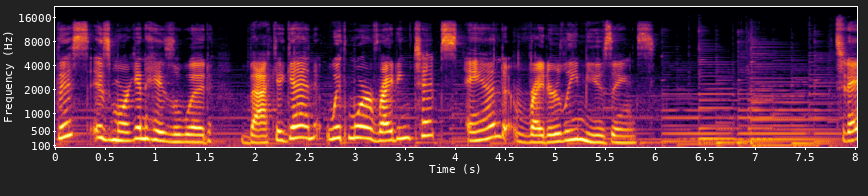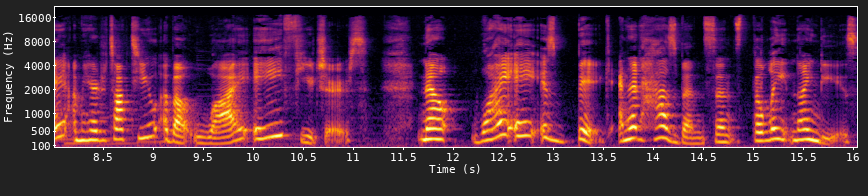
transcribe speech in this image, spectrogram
This is Morgan Hazelwood, back again with more writing tips and writerly musings. Today, I'm here to talk to you about YA futures. Now, YA is big, and it has been since the late 90s,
